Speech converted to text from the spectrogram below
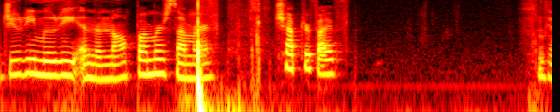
Judy Moody and the Not Bummer Summer, chapter 5. Okay.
